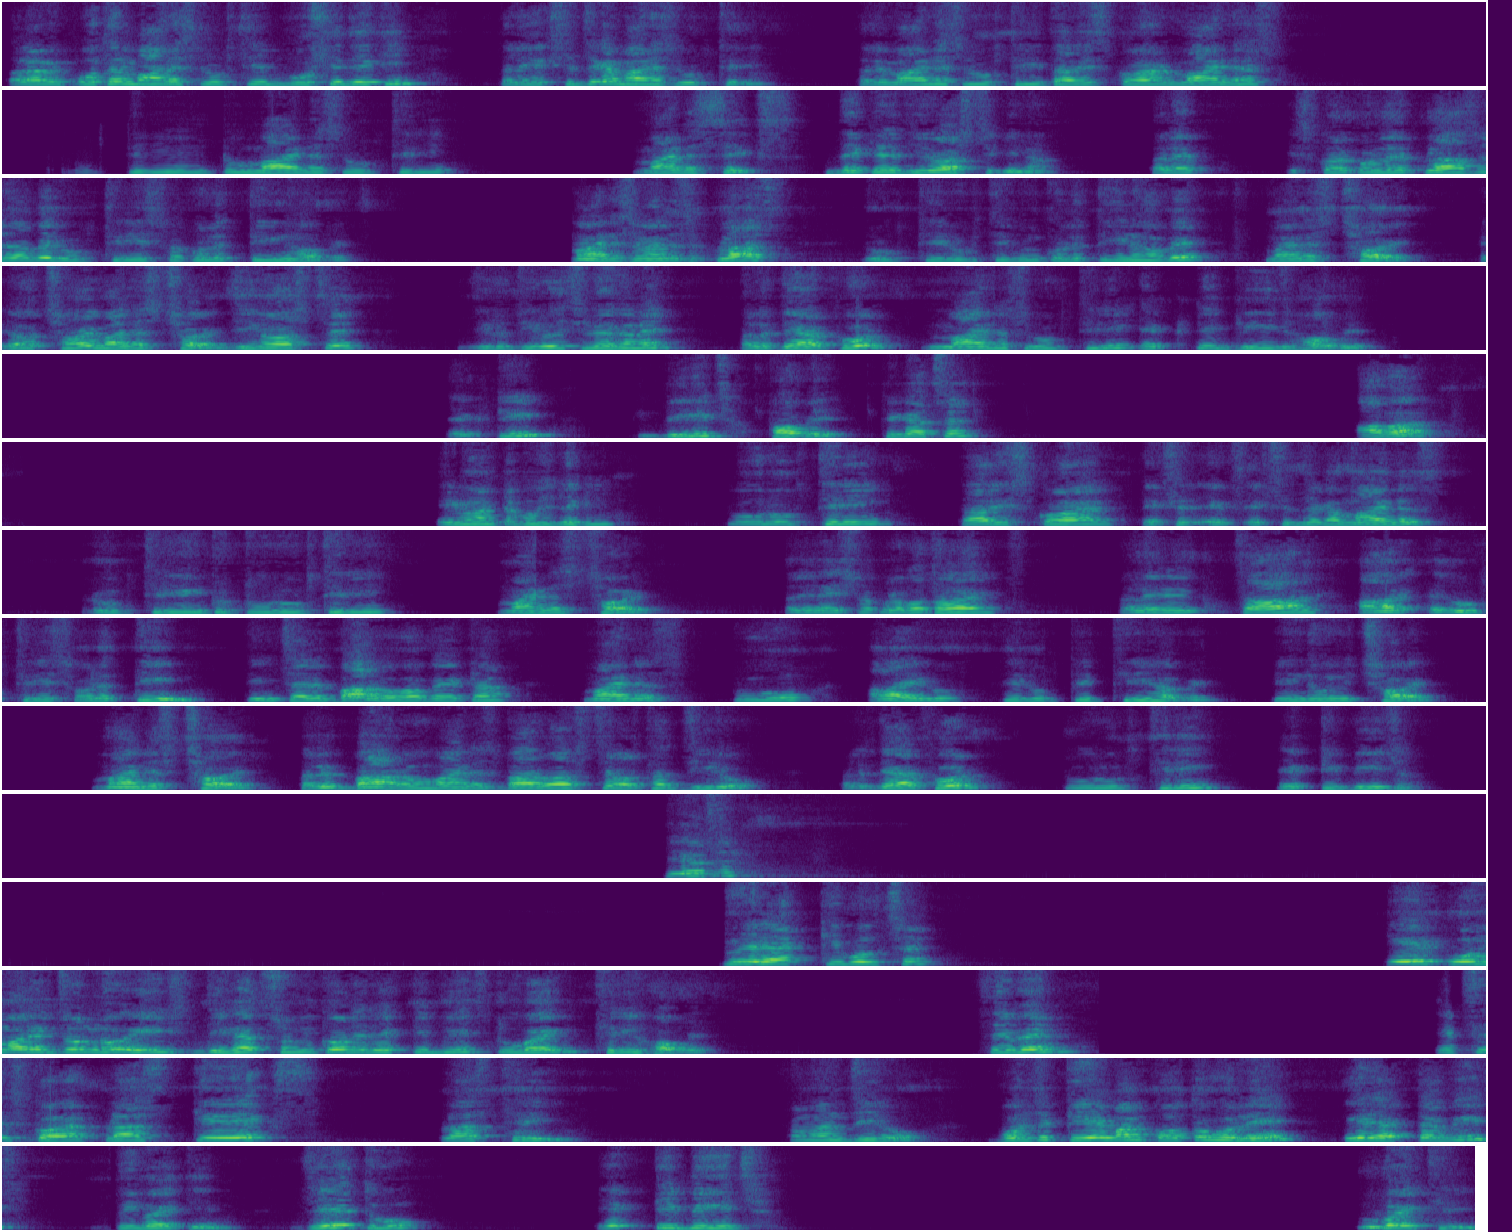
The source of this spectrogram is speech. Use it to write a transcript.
তাহলে আমি প্রথমে মাইনাস রুট থ্রি বসিয়ে দেখি। তাহলে এক্সের জায়গায় মাইনাস রুট থ্রি তাহলে মাইনাস রুট থ্রি তার square minus root three into minus root three minus six দেখে জিরো আসছে কিনা। তাহলে স্কোয়ার করলে প্লাস হয়ে যাবে রুট থ্রি স্কোয়ার করলে তিন হবে। Minus minus plus root three root three গুণ করলে তিন হবে মাইনাস ছয়। এটাও ছয় মাইনাস ছয় জিরো আসছে জিরো জিরোই ছিল এখানে, তাহলে দেয়ার ফোর মাইনাস রুট থ্রি একটি বীজ হবে। একটি বীজ হবে, ঠিক আছে? আবার এই মানটা বসে দেখি টু রুট থ্রি তার স্কোয়ার এক্স এক্স এক্সের জায়গায় minus root three into two root three minus ছয়। তাহলে এটা সকলে কত হয়? তাহলে চার আর রুট থ্রি হলে তিন। তিন চারে বারো হবে এটা মাইনাস টু আর root three root three three হবে। তিন দুগুনি ছয় মাইনাস ছয়। তাহলে বারো মাইনাস বারো আসছে, অর্থাৎ জিরো তাহলে দেয়ার ফোর টু রুট থ্রি একটি বীজ। ঠিক আছে? দুইয়ের এক কি বলছে? এর কোন মানের জন্য এই দ্বিঘাত সমীকরণের একটি বীজ টু বাই থ্রি হবে? Seven x square plus k x plus three সমান জিরো বলছে কে মান কত হলে এর একটা বীজ দুই বাই তিন। যেহেতু একটি বীজ টু বাই থ্রি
